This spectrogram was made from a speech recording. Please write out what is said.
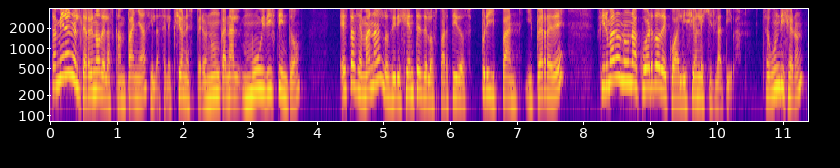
También en el terreno de las campañas y las elecciones, pero en un canal muy distinto, esta semana los dirigentes de los partidos PRI, PAN y PRD firmaron un acuerdo de coalición legislativa. Según dijeron,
